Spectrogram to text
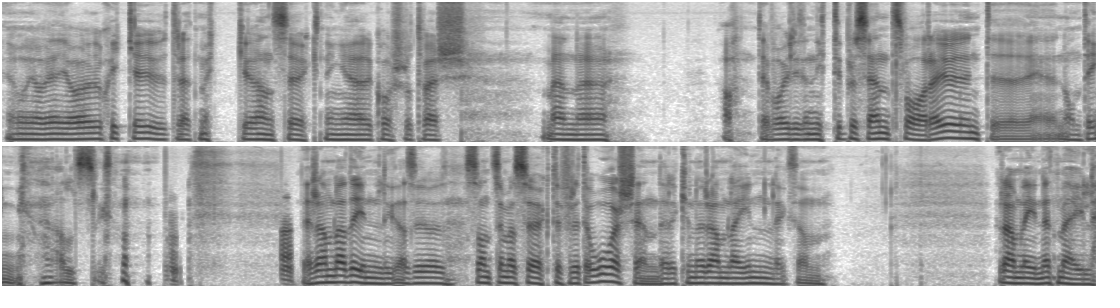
Jo, jag, jag skickar ut rätt mycket ansökningar kors och tvärs. Men uh, ja, det var ju liksom 90 procent svarar ju inte någonting alls. Liksom. Mm. Det ramlade in, alltså, sånt som jag sökte för ett år sedan. Där det kunde ramla in liksom. Ramla in ett mejl.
